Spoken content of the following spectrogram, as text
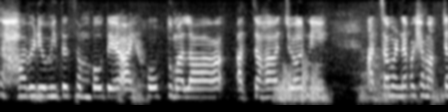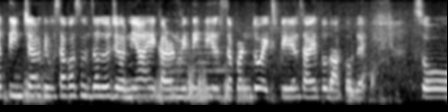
हा व्हिडिओ मी तर संपवते. आय होप तुम्हाला आजचा हा जर्नी आजचा म्हणण्यापेक्षा मागच्या तीन चार दिवसापासूनचा जो जर्नी आहे कारण मी दिघी हिल्सचा पण जो एक्सपिरियन्स आहे तो दाखवलाय. सो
